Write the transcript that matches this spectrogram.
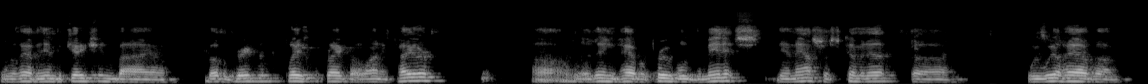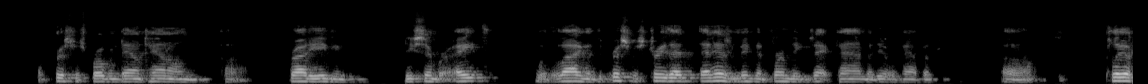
we'll have an invocation by uh, Bubba Gregory, placed the flag by Lonnie Taylor. Uh, we'll then have approval of the minutes, the announcements coming up. Uh, we will have a, a Christmas program downtown on, Friday evening, December eighth with the lighting of the Christmas tree. That, that hasn't been confirmed the exact time, but it'll happen. Uh, Cliff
